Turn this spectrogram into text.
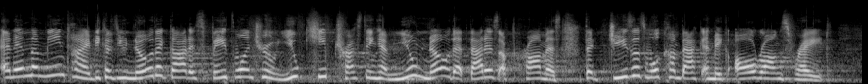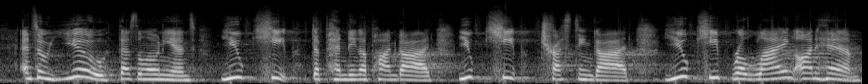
And in the meantime, because you know that God is faithful and true, you keep trusting him. You know that that is a promise that Jesus will come back and make all wrongs right. And so, you, Thessalonians, you keep depending upon God. You keep trusting God. You keep relying on Him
